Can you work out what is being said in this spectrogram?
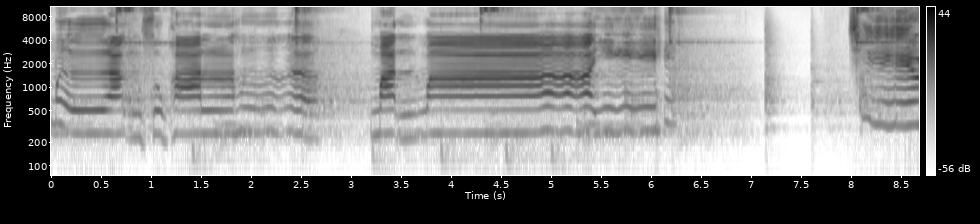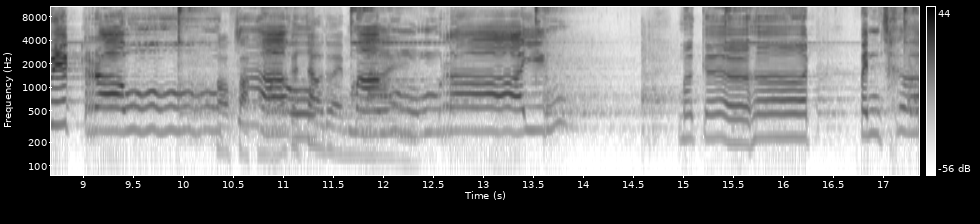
เมืองสุพรรณมันหมายชีวิตเราขอฝากของพระเจ้าด้วยมัมังงราย รายมาเกิดเป็นชา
